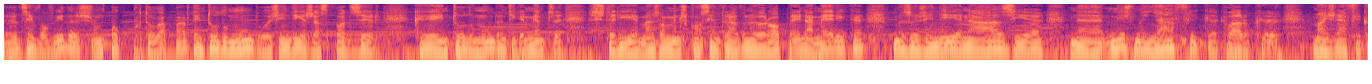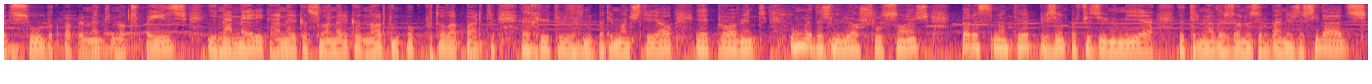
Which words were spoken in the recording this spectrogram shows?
eh, desenvolvidas um pouco por toda a parte, em todo o mundo. Hoje em dia já se pode dizer que em todo o mundo, antigamente estaria mais ou menos concentrado na Europa e na América, mas hoje em dia na Ásia, na, mesmo em África, claro que mais na África do Sul do que propriamente noutros países, e na América, na América do Sul, na América do Norte, um pouco por toda a parte, a reutilização do património industrial é provavelmente uma das melhores soluções para se manter, por exemplo, a fisionomia de determinadas zonas urbanas das cidades,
